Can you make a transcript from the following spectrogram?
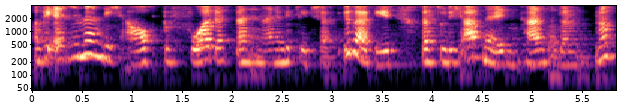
Und wir erinnern dich auch, bevor das dann in eine Mitgliedschaft übergeht, dass du dich abmelden kannst und dann ne,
